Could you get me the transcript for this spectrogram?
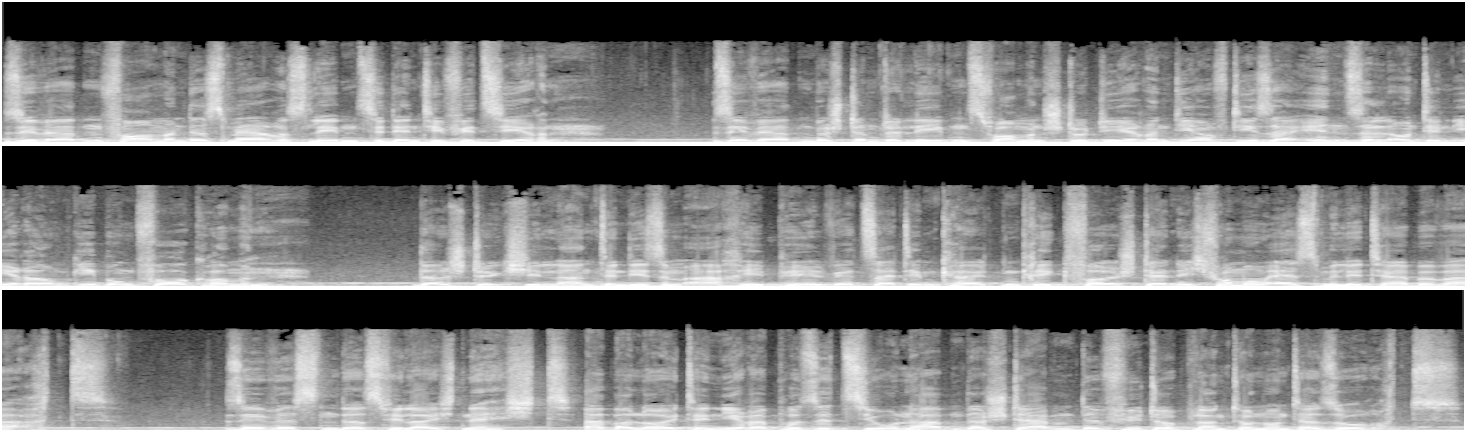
Sie werden Formen des Meereslebens identifizieren. Sie werden bestimmte Lebensformen studieren, die auf dieser Insel und in ihrer Umgebung vorkommen. Das Stückchen Land in diesem Archipel wird seit dem Kalten Krieg vollständig vom US-Militär bewacht. Sie wissen das vielleicht nicht, aber Leute in ihrer Position haben das sterbende Phytoplankton untersucht.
